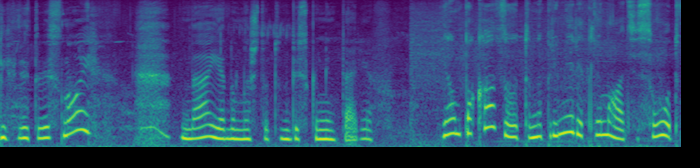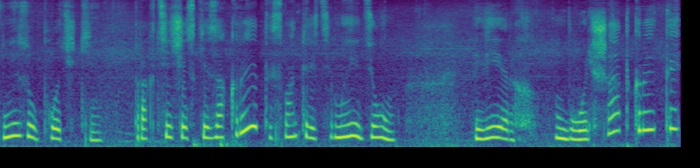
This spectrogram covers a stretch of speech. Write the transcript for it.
выглядит весной, да, я думаю, что тут без комментариев. Я вам показываю это на примере клематиса. Вот внизу почки практически закрыты. Смотрите, мы идем вверх, больше открыты.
